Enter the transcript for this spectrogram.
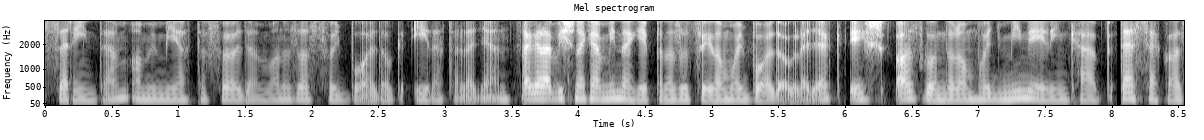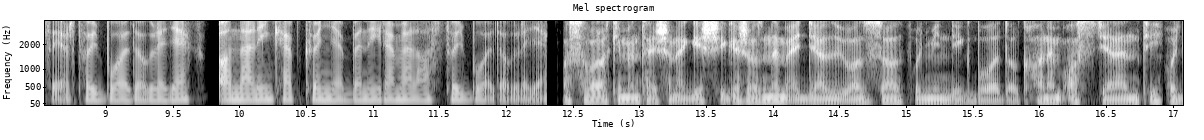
szerintem, ami miatt a Földön van, az az, hogy boldog élete legyen. Legalábbis nekem mindenképpen az a célom, hogy boldog legyek. És azt gondolom, hogy minél inkább teszek azért, hogy boldog legyek, annál inkább könnyebben érem el azt, hogy boldog legyek. Az, ha valaki mentálisan egészséges, az nem egyenlő azzal, hogy mindig boldog, hanem azt jelenti, hogy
